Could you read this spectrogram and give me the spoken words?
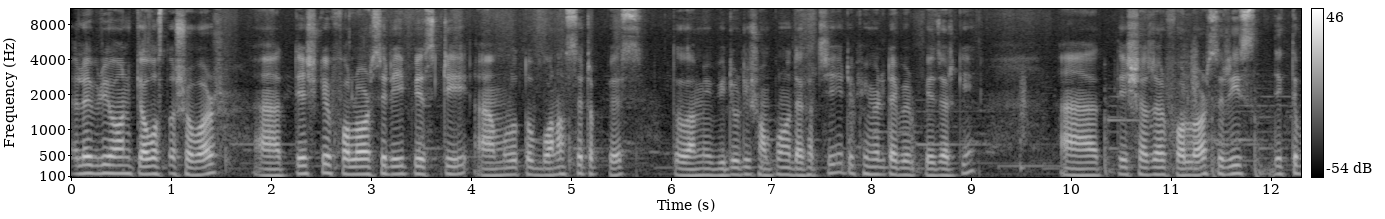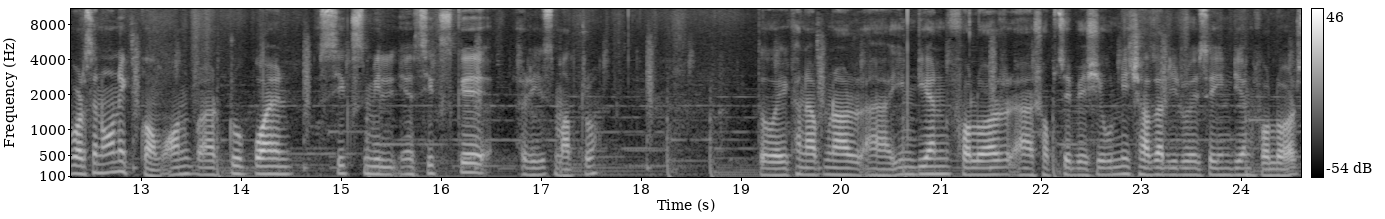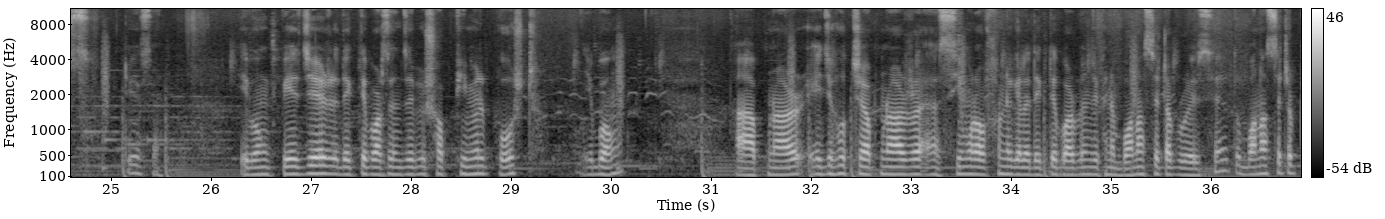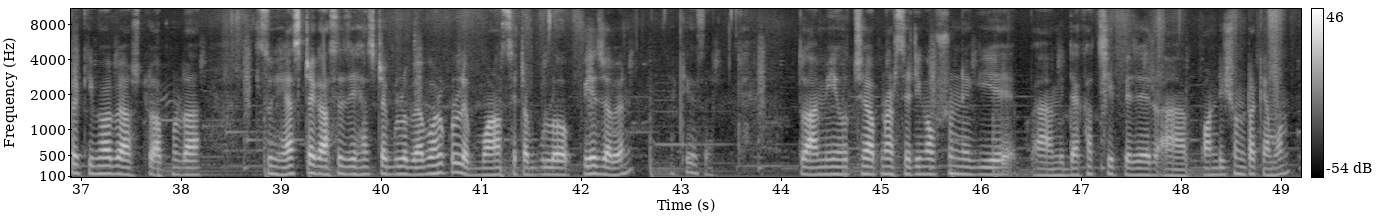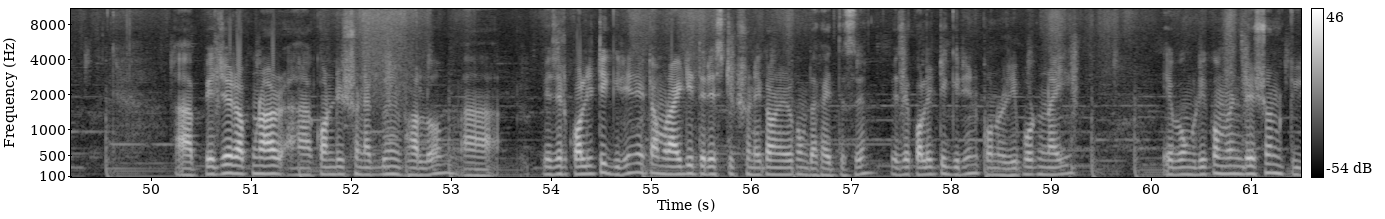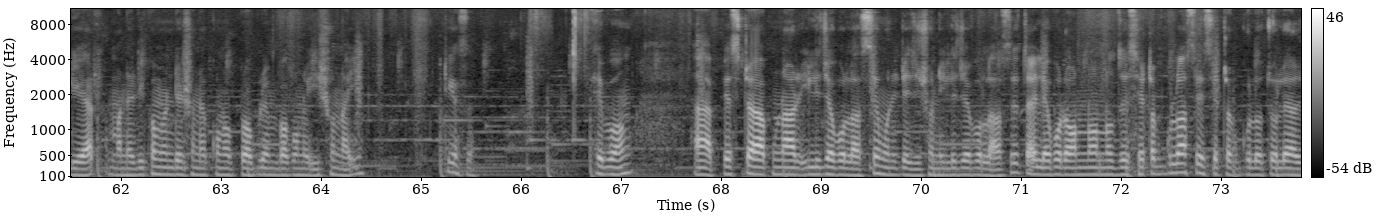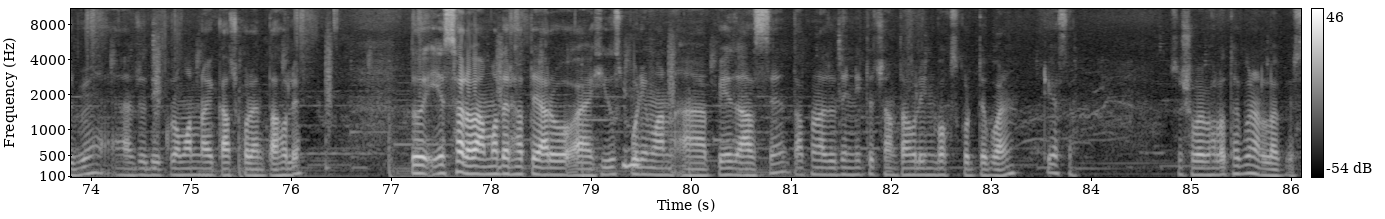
Hello everyone কি অবস্থা সবার? তেইশকে ফলোয়ার্সের এই পেজটি মূলত বোনাস সেট আপ পেজ তো আমি ভিডিওটি সম্পূর্ণ দেখাচ্ছি। এটা ফিমেল টাইপের পেজ আর কি। তেইশ হাজার ফলোয়ার্স রিচ দেখতে পারছেন অনেক কম। On two point six mil six K reach মাত্র। তো এখানে আপনার ইন্ডিয়ান ফলোয়ার সবচেয়ে বেশি। উনিশ হাজারই রয়েছে ইন্ডিয়ান ফলোয়ার্স ঠিক আছে? এবং পেজের দেখতে পারছেন যে সব ফিমেল পোস্ট এবং আপনার, এই যে হচ্ছে আপনার সিমোর অপশনে গেলে দেখতে পারবেন যেখানে বোনাস সেট রয়েছে। তো বোনাস সেট আপটা কীভাবে আসলো? আপনারা কিছু হ্যাশট্যাগ আছে যে হ্যাশট্যাগুলো ব্যবহার করলে বোনাস সেট পেয়ে যাবেন। ঠিক আছে? তো আমি হচ্ছে আপনার সেটিং অপশনে গিয়ে আমি দেখাচ্ছি পেজের কন্ডিশনটা কেমন। পেজের আপনার কন্ডিশন একদমই ভালো। পেজের কোয়ালিটি গ্রিন এটা আমার আইডিতে রেস্ট্রিকশন এই কারণে এরকম দেখাইতেছে। পেজের কোয়ালিটি গ্রিন কোনো রিপোর্ট নাই। এবং রিকমেন্ডেশন ক্লিয়ার মানে রিকমেন্ডেশনে কোনো প্রবলেম বা কোনো ইস্যু নাই, ঠিক আছে? এবং পেজটা আপনার ইলিজেবল আছে মনিটাইজেশন ইলিজেবল আছে, চাইলে পরে অন্য অন্য যে সেট আপগুলো আছে সেট আপগুলো চলে আসবে যদি ক্রমান্বয়ে কাজ করেন তাহলে। তো এছাড়াও আমাদের হাতে আরও হিউজ পরিমাণ পেজ আছে, তো আপনারা যদি নিতে চান তাহলে ইনবক্স করতে পারেন, ঠিক আছে? তো সবাই ভালো থাকবেন, আল্লাহ হাফেজ।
